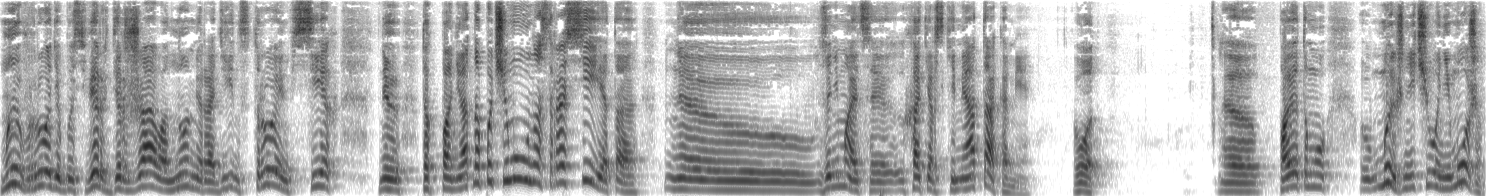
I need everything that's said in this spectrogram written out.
Мы вроде бы сверхдержава номер один, строим всех. Так понятно, почему у нас Россия-то занимается хакерскими атаками. Вот. Поэтому мы же ничего не можем.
